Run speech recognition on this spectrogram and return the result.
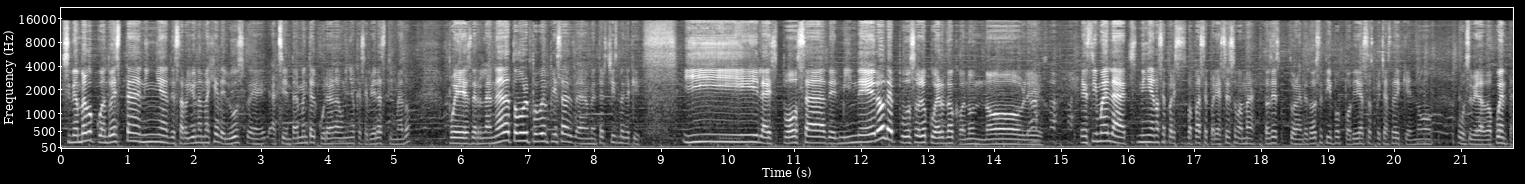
Sin embargo, cuando esta niña desarrolló una magia de luz, eh, accidentalmente al curar a un niño que se había lastimado, pues de la nada todo el pueblo empieza a meter chismes de que... Y la esposa del minero le puso el cuerno con un noble. Encima la niña no se parece a su papá, se parece a su mamá. Entonces durante todo ese tiempo podía sospecharse de que él no se hubiera dado cuenta.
